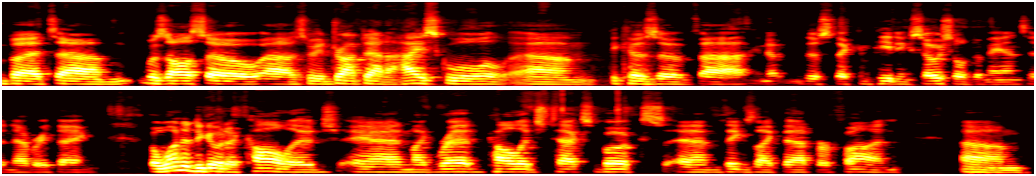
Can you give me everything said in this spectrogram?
but um, was also uh, so he dropped out of high school um, because of uh, you know just the competing social demands and everything, but wanted to go to college and like read college textbooks and things like that for fun, um,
